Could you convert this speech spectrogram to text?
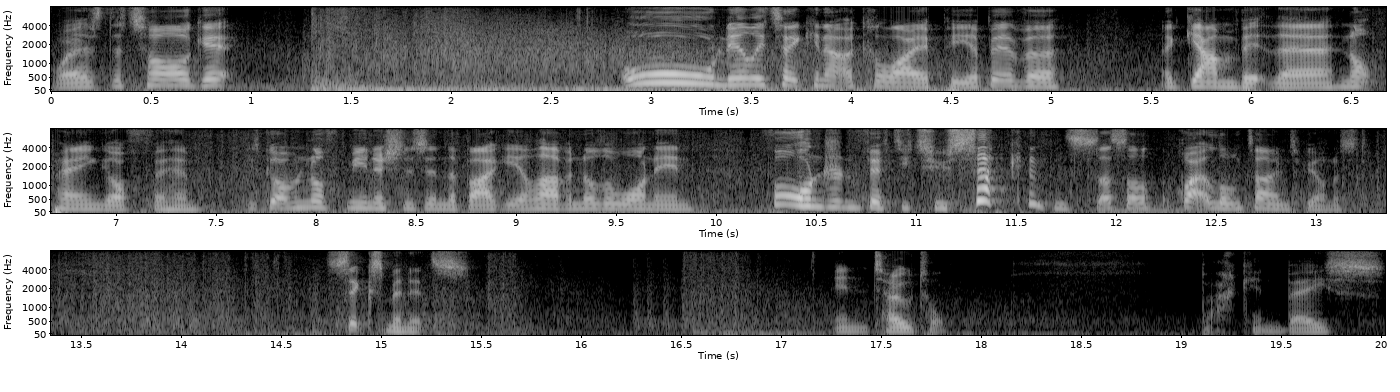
Where's the target? Oh, nearly taking out a Calliope. A bit of a a gambit there, not paying off for him. He's got enough munitions in the bag. He'll have another one in 452 seconds. That's a, quite a long time, to be honest. Six minutes in total. Back in base,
